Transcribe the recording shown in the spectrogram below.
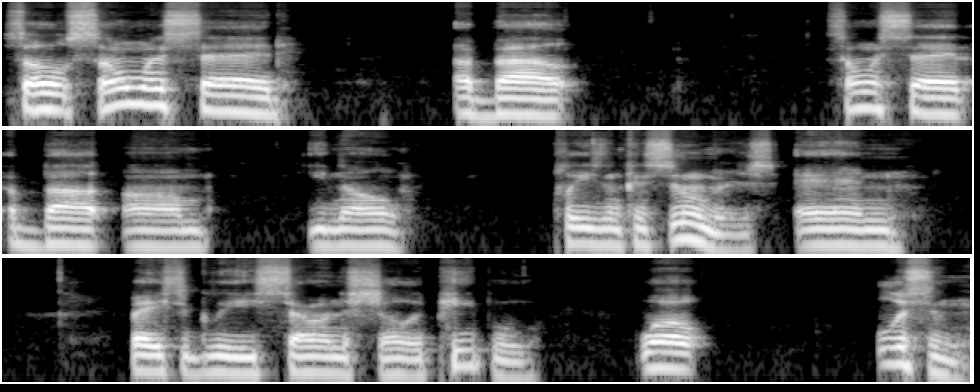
So, someone said about someone said about um you know pleasing consumers and basically selling the show to people well listen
